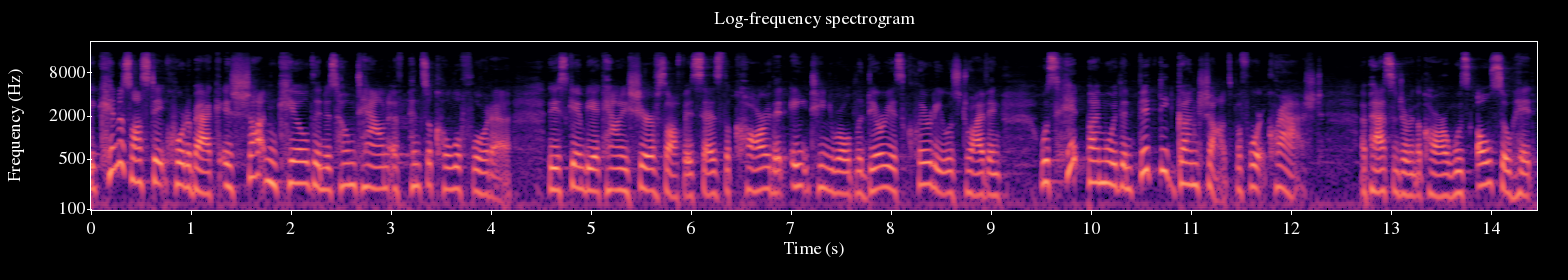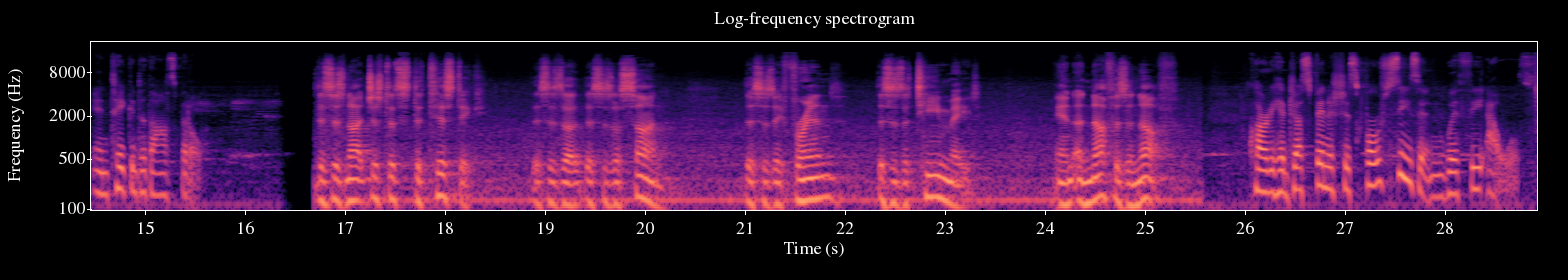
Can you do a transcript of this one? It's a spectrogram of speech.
A Kennesaw State quarterback is shot and killed in his hometown of Pensacola, Florida. The Escambia County Sheriff's Office says the car that 18-year-old Ladarius Clardy was driving was hit by more than 50 gunshots before it crashed. A passenger in the car was also hit and taken to the hospital. This is not just a statistic. This is a this is a son. This is a friend. This is a teammate. And enough is enough. Clardy had just finished his first season with the Owls.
